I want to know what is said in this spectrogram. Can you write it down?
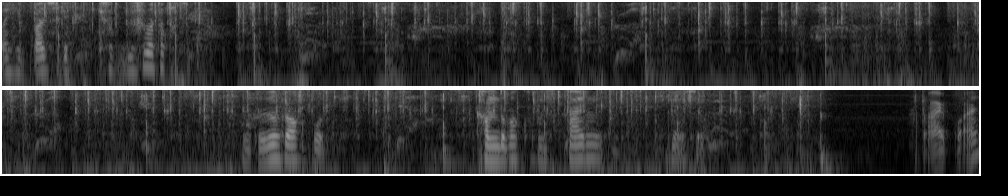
나힘 빠지게 계속 뉴스만 찾고 있어 눈도 받고 감도 받고 다 했는데 이게 알걸?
